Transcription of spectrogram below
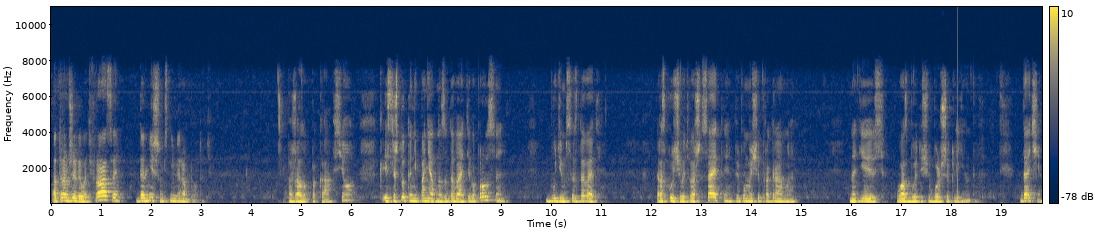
отранжировать фразы, в дальнейшем с ними работать. Пожалуй, пока все. Если что-то непонятно, задавайте вопросы будем создавать, раскручивать ваши сайты при помощи программы. Надеюсь, у вас будет еще больше клиентов. Удачи!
